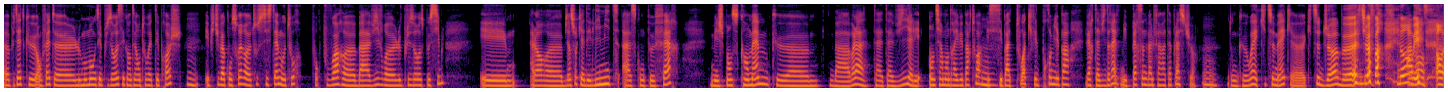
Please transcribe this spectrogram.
Euh, peut-être que, en fait, le moment où tu es le plus heureux, c'est quand tu es entouré de tes proches. Mm. Et puis, tu vas construire tout ce système autour pour pouvoir euh, bah, vivre euh, le plus heureuse possible. Et alors, euh, bien sûr qu'il y a des limites à ce qu'on peut faire. Mais je pense quand même que euh, bah voilà, ta, ta vie, elle est entièrement drivée par toi. Mm. Et si c'est pas toi qui fais le premier pas vers ta vie de rêve, mais personne va le faire à ta place, tu vois. Mm. Donc euh, ouais, quitte ce mec, euh, quitte ce job, tu vois. Enfin, non, mais. En,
